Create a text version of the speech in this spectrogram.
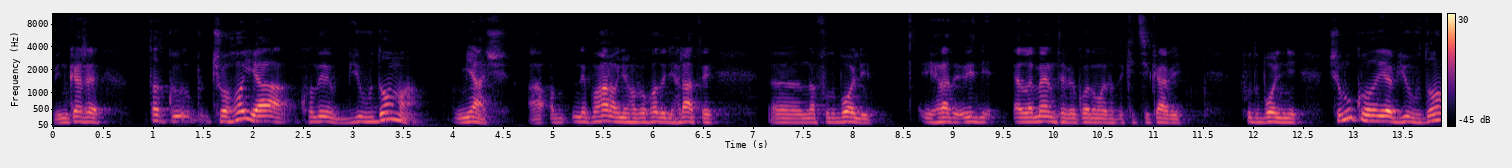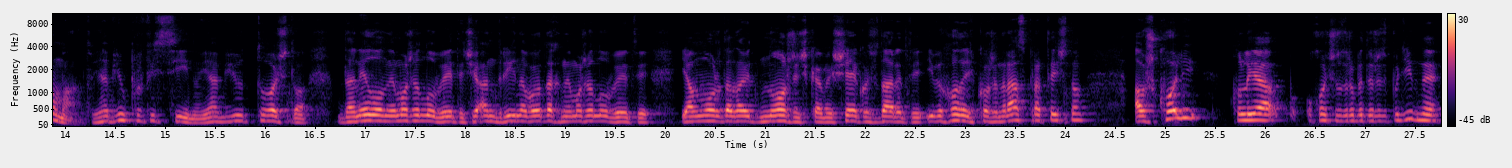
Він каже: татку, чого я, коли б'ю вдома м'яч, а непогано в нього виходить грати е, на футболі і грати різні елементи виконувати такі цікаві футбольні. Чому, коли я б'ю вдома, то я б'ю професійно, я б'ю точно. Данило не може ловити, чи Андрій на воротах не може ловити. Я можу там навіть ножичками ще якось вдарити. І виходить кожен раз практично. А в школі, коли я хочу зробити щось подібне,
